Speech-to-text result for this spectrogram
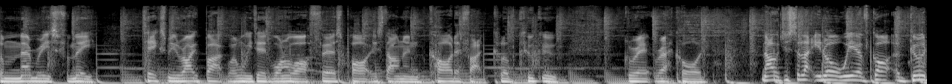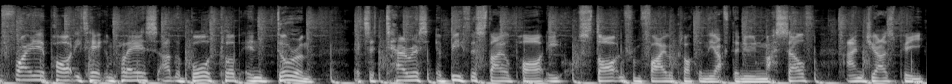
some memories for me. Takes me right back when we did one of our first parties down in Cardiff at Club Cuckoo. Great record. Now, just to let you know, we have got a good Friday party taking place at the Boat Club in Durham. It's a terrace Ibiza style party starting from five o'clock in the afternoon. Myself and Jazz P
